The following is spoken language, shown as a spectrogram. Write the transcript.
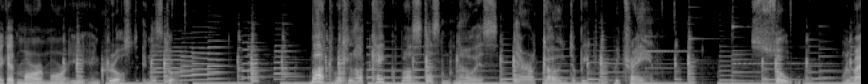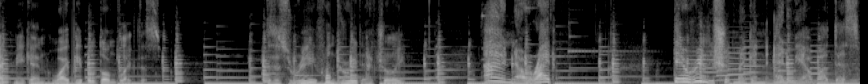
I get more and more engrossed in the story. But what Lord Cake Boss doesn't know is they're going to be betray him. So, remind me again why people don't like this. This is really fun to read actually. I know, right? They really should make an anime about this.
